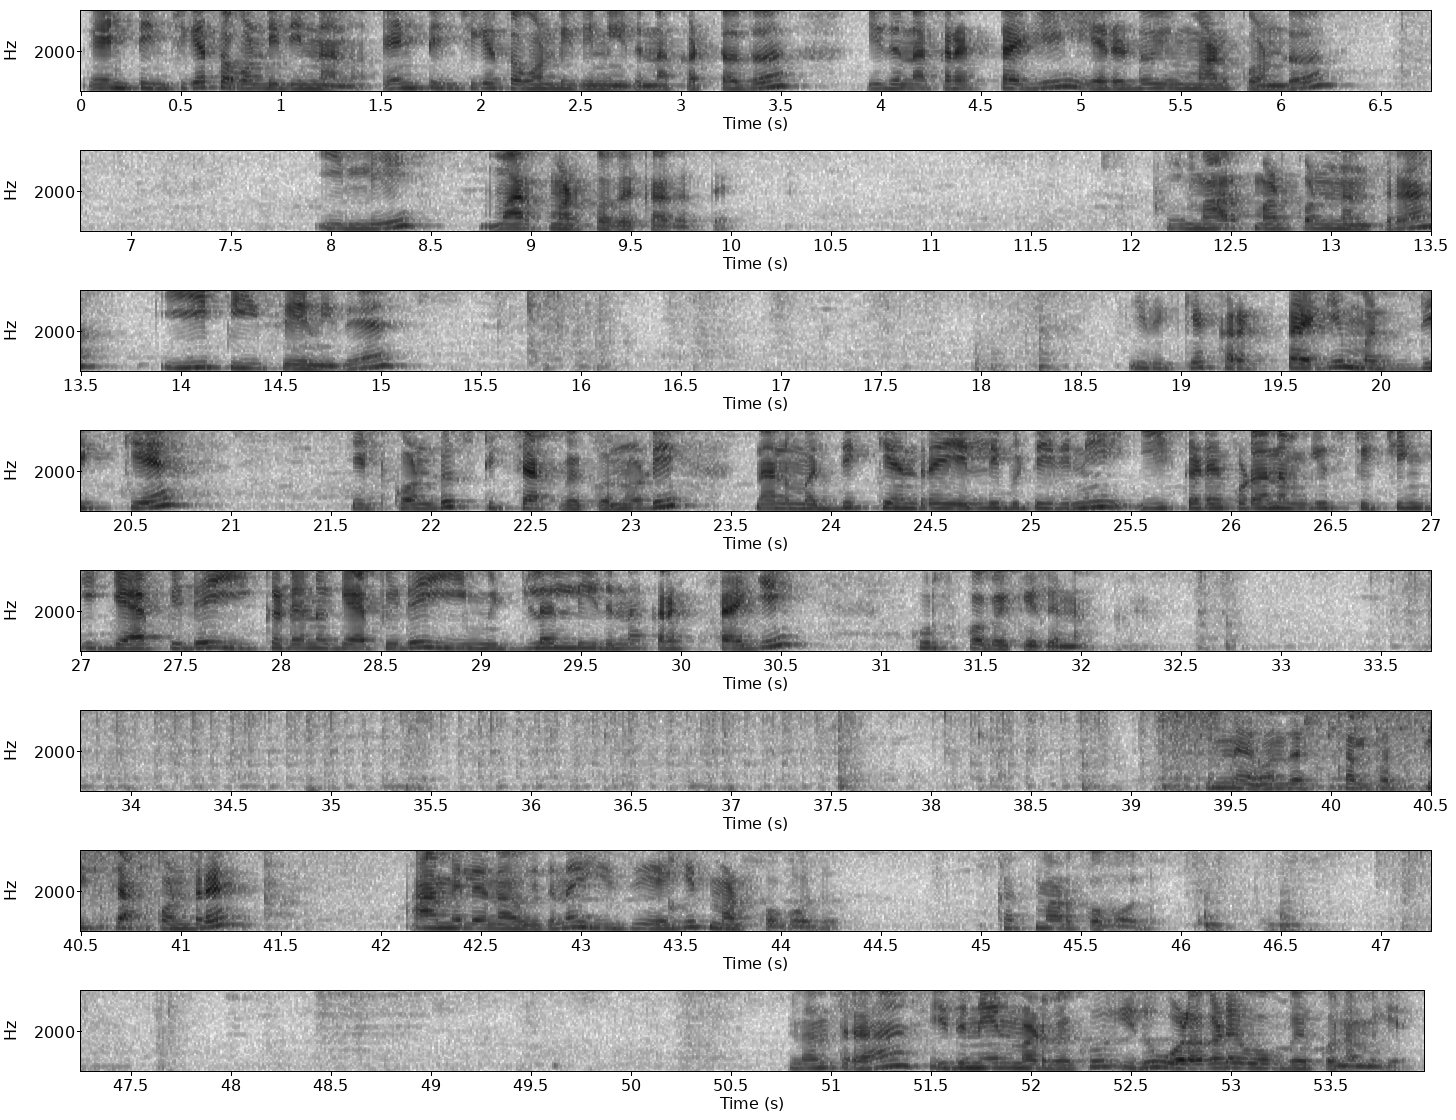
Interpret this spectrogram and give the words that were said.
ಎಂಟು ಇಂಚಿಗೆ ತೊಗೊಂಡಿದ್ದೀನಿ ನಾನು. ಎಂಟು ಇಂಚಿಗೆ ತೊಗೊಂಡಿದ್ದೀನಿ ಇದನ್ನು ಕಟ್ಟೋದು. ಇದನ್ನು ಕರೆಕ್ಟಾಗಿ ಎರಡು ಹಿಂಗೆ ಮಾಡಿಕೊಂಡು ಇಲ್ಲಿ ಮಾರ್ಕ್ ಮಾಡ್ಕೋಬೇಕಾಗತ್ತೆ. ಈ ಮಾರ್ಕ್ ಮಾಡ್ಕೊಂಡ ನಂತರ ಈ ಪೀಸ್ ಏನಿದೆ, ಇದಕ್ಕೆ ಕರೆಕ್ಟಾಗಿ ಮಧ್ಯಕ್ಕೆ ಇಟ್ಕೊಂಡು ಸ್ಟಿಚ್ ಹಾಕಬೇಕು. ನೋಡಿ, ನಾನು ಮಧ್ಯಕ್ಕೆ ಅಂದರೆ ಎಲ್ಲಿ ಬಿಟ್ಟಿದ್ದೀನಿ? ಈ ಕಡೆ ಕೂಡ ನಮಗೆ ಸ್ಟಿಚಿಂಗಿಗೆ ಗ್ಯಾಪ್ ಇದೆ, ಈ ಕಡೆನೂ ಗ್ಯಾಪ್ ಇದೆ, ಈ ಮಿಡ್ಲಲ್ಲಿ ಇದನ್ನು ಕರೆಕ್ಟಾಗಿ ಕೂರಿಸ್ಕೋಬೇಕು ಇದನ್ನು. ಸುಮ್ಮನೆ ಒಂದಷ್ಟು ಸ್ವಲ್ಪ ಸ್ಟಿಚ್ ಹಾಕ್ಕೊಂಡ್ರೆ ಆಮೇಲೆ ನಾವು ಇದನ್ನು ಈಸಿಯಾಗಿ ಇದು ಮಾಡ್ಕೋಬೋದು. ಕಟ್ ಮಾಡ್ಕೋಬೋದು. ನಂತರ ಇದನ್ನೇನು ಮಾಡಬೇಕು? ಇದು ಒಳಗಡೆ ಹೋಗಬೇಕು ನಮಗೆ.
